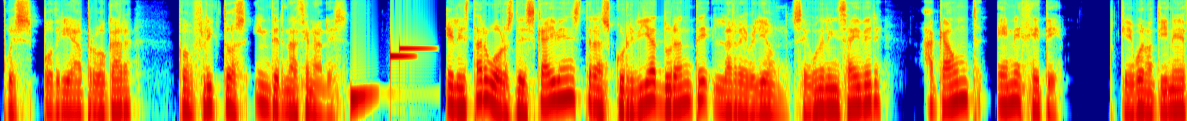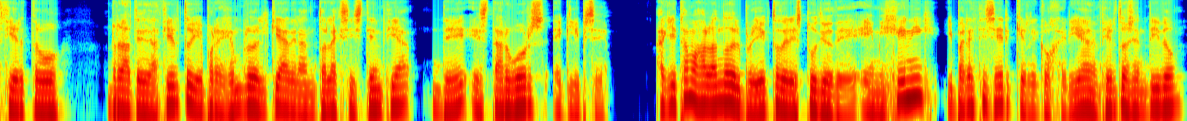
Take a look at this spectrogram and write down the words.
pues podría provocar conflictos internacionales. El Star Wars de Skydance transcurriría durante la rebelión, según el insider Account NGT, que bueno, tiene cierto ratio de acierto y es, por ejemplo, el que adelantó la existencia de Star Wars Eclipse. Aquí estamos hablando del proyecto del estudio de Amy Hennig y parece ser que recogería en cierto sentido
